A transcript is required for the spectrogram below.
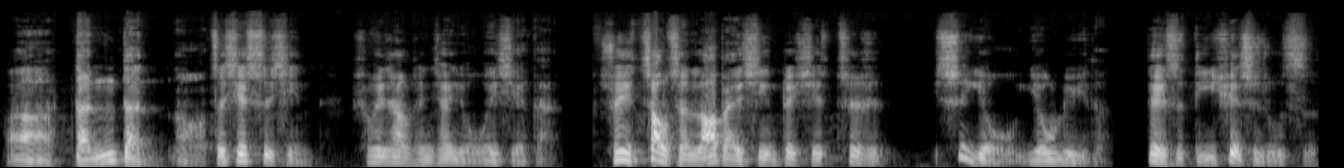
啊等等啊这些事情是，会让人家有威胁感，所以造成老百姓对些这是。是有忧虑的，这也是的确是如此。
